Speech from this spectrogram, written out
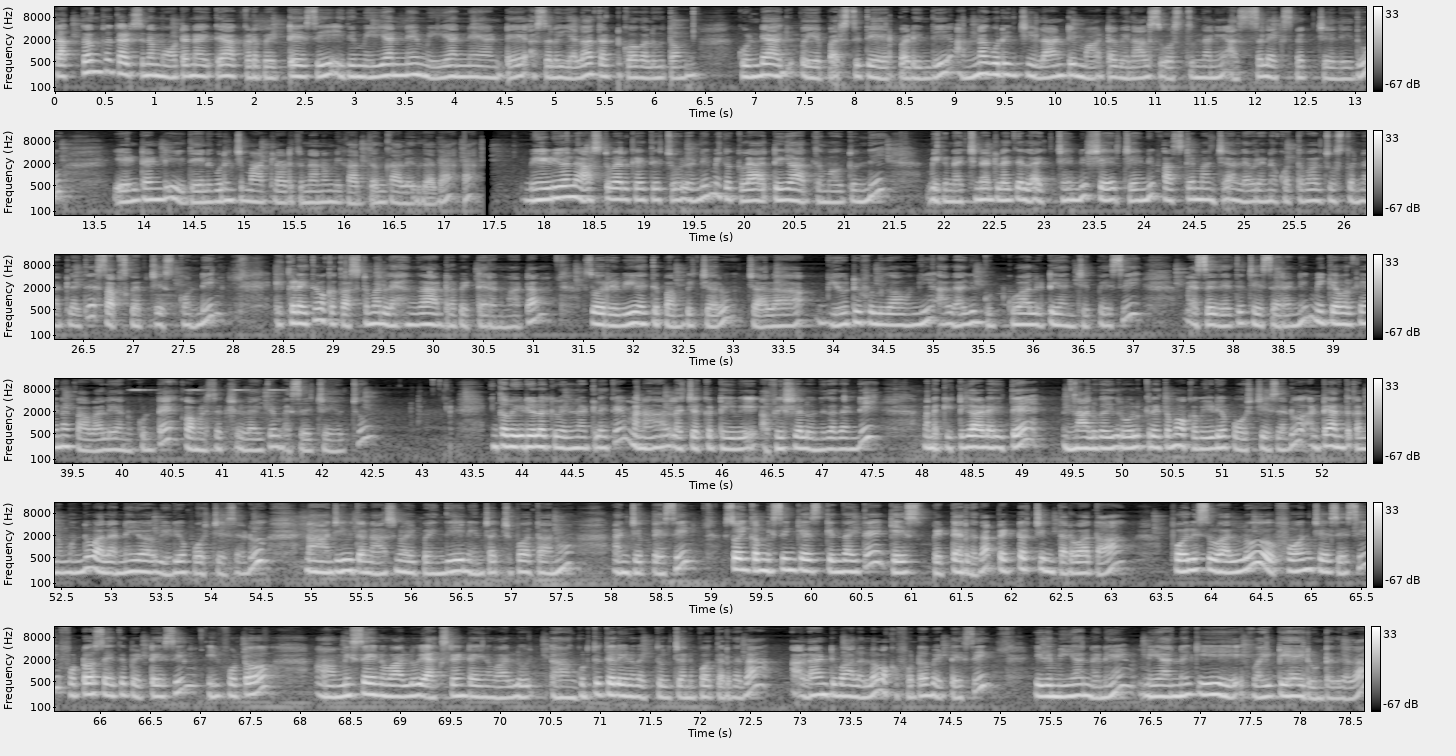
రక్తంతో తడిసిన మూటనైతే అక్కడ పెట్టేసి ఇది మీ అన్నే మీ అన్నే అంటే అసలు ఎలా తట్టుకోగలుగుతాం? గుండె ఆగిపోయే పరిస్థితి ఏర్పడింది. అన్న గురించి ఇలాంటి మాట వినాల్సి వస్తుందని అస్సలు ఎక్స్పెక్ట్ చేయలేదు. ఏంటండి? దేని గురించి మాట్లాడుతున్నానో మీకు అర్థం కాలేదు కదా? వీడియో లాస్ట్ వరకు అయితే చూడండి మీకు క్లారిటీగా అర్థమవుతుంది. మీకు నచ్చినట్లయితే లైక్ చేయండి షేర్ చేయండి. ఫస్ట్ టైం మన ఛానల్ ఎవరైనా కొత్త వాళ్ళు చూస్తున్నట్లయితే సబ్స్క్రైబ్ చేసుకోండి. ఇక్కడైతే ఒక కస్టమర్ లెహంగా ఆర్డర్ పెట్టారనమాట సో రివ్యూ అయితే పంపించారు. చాలా బ్యూటిఫుల్గా ఉంది. అలాగే గుడ్ క్వాలిటీ అని చెప్పేసి మెసేజ్ అయితే చేశారండి. మీకు ఎవరికైనా కావాలి అనుకుంటే కామెంట్ సెక్షన్లో అయితే మెసేజ్ చేయొచ్చు. ఇంకా వీడియోలోకి వెళ్ళినట్లయితే మన లచ్చక్క టీవీ అఫీషియల్ ఉంది కదండి. మన కిట్టిగాడైతే నాలుగైదు రోజుల క్రితం ఒక వీడియో పోస్ట్ చేశాడు. అంటే అంతకన్నా ముందు వాళ్ళ అన్నయ్య వీడియో పోస్ట్ చేశాడు. నా జీవితం నాశనం అయిపోయింది నేను చచ్చిపోతాను అని చెప్పేసి. సో ఇంకా మిస్సింగ్ కేసు కింద అయితే కేసు పెట్టారు కదా. పెట్టొచ్చిన తర్వాత పోలీసు వాళ్ళు ఫోన్ చేసేసి ఫొటోస్ అయితే పెట్టేసి ఈ ఫోటో మిస్ అయిన వాళ్ళు యాక్సిడెంట్ అయిన వాళ్ళు గుర్తు తెలియని వ్యక్తులు చనిపోతారు కదా. అలాంటి వాళ్ళల్లో ఒక ఫోటో పెట్టేసి ఇది మీ అన్ననే మీ అన్నకి వైట్ హెయిర్ ఉంటుంది కదా.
